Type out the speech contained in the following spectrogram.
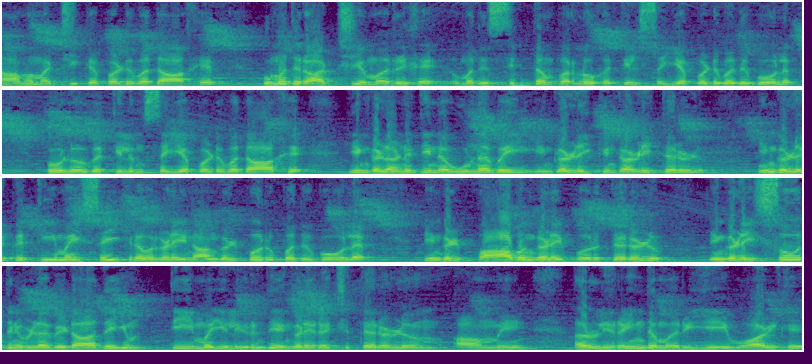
நாமம் அச்சிக்கப்படுவதாக உமது ராட்சியம் அருக உமது சித்தம் பரலோகத்தில் செய்யப்படுவது போல பூலோகத்திலும் செய்யப்படுவதாக எங்கள் அணுதின உணவை எங்களுக்கென்று அளித்தருள் எங்களுக்கு தீமை செய்கிறவர்களை நாங்கள் பொறுப்பது போல எங்கள் பாவங்களை பொறுத்தருளும். எங்களை சோதனை விழவிடாதையும் தீமையில் இருந்து எங்களை ரசித்தருளும் ஆமேன். அருள் இறைந்த மரியே வாழ்க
